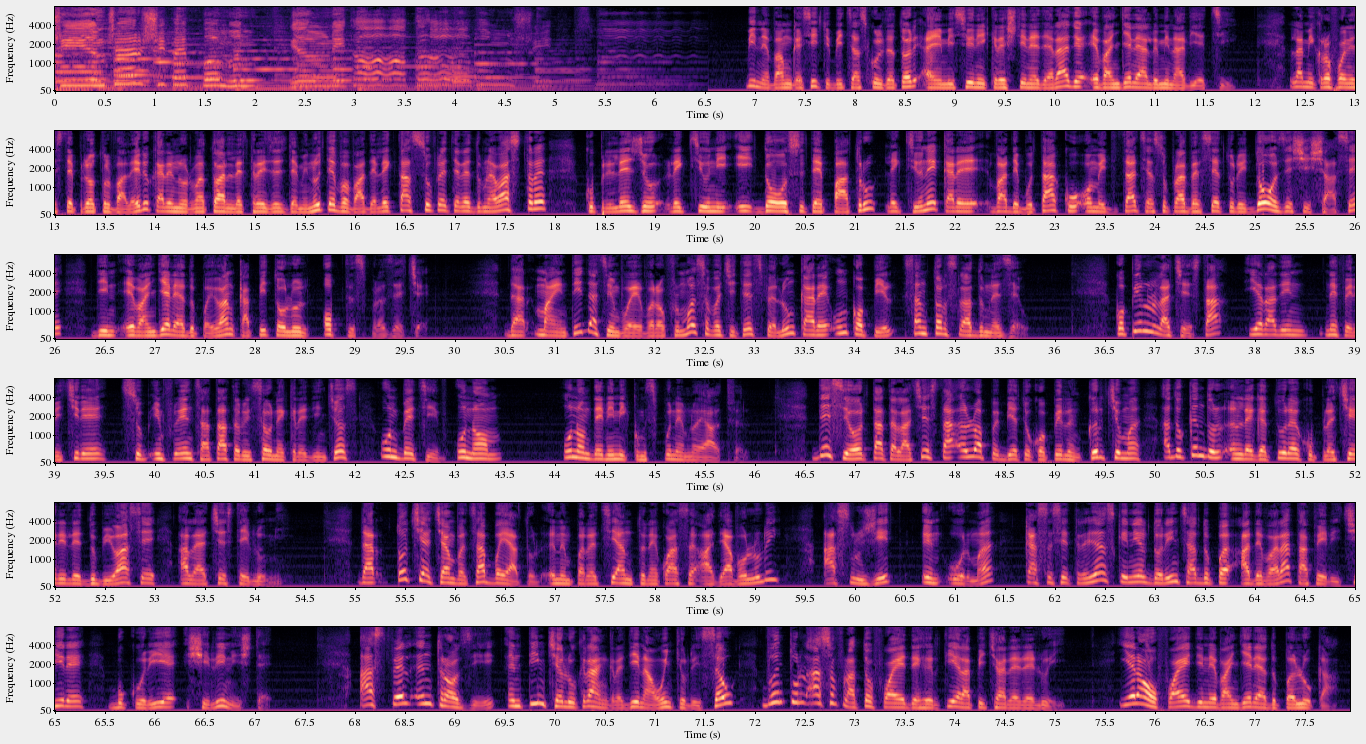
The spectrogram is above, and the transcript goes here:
și în cer și pe pământ, El ni tată bun și sfânt. Bine v-am găsit, iubiți ascultători, a emisiunii creștine de radio Evanghelia Lumina Vieții. La microfon este preotul Valeriu, care în următoarele 30 de minute vă va delecta sufletele dumneavoastră cu prilejul lecțiunii I204, lecțiune care va debuta cu o meditație asupra versetului 26 din Evanghelia după Ioan, capitolul 18. Dar mai întâi dați-mi voie, vă rog frumos, să vă citesc felul în care un copil s-a întors la Dumnezeu. Copilul acesta era din nefericire, sub influența tatălui său necredincios, un bețiv, un om, un om de nimic, cum spunem noi altfel. Deseori tatăl acesta îl lua pe bietul copil în cârciumă, aducându-l în legătură cu plăcerile dubioase ale acestei lumii. Dar tot ceea ce a învățat băiatul în împărăția întunecoasă a diavolului a slujit în urmă ca să se trezească în el dorința după adevărata fericire, bucurie și liniște. Astfel, într-o zi, în timp ce lucra în grădina unchiului său, vântul a suflat o foaie de hârtie la picioarele lui. Era o foaie din Evanghelia după Luca.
